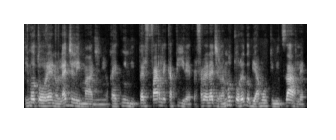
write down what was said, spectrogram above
Il motore non legge le immagini, ok? Quindi per farle capire, per farle leggere al motore dobbiamo ottimizzarle,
